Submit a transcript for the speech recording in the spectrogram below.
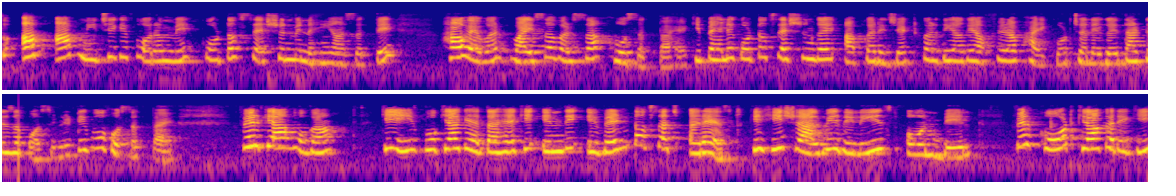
तो अब आप नीचे के फोरम में कोर्ट ऑफ़ सेशन में नहीं आ सकते। हाउ एवर वाइसा वर्सा हो सकता है कि पहले कोर्ट ऑफ़ सेशन गए, आपका रिजेक्ट कर दिया गया, फिर आप हाई कोर्ट चले गए। दैट इज़ अ पॉसिबिलिटी वो हो सकता है। फिर क्या होगा कि वो क्या कहता है कि in the event of such arrest कि he shall be released on bail फिर कोर्ट क्या करेगी?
